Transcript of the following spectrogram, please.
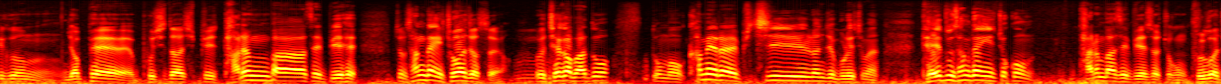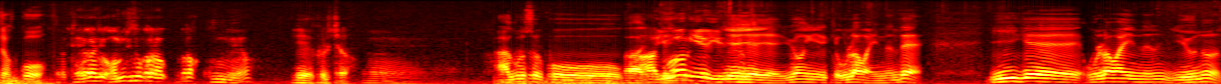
지금 옆에 보시다시피 다른 밭에 비해 좀 상당히 좋아졌어요. 그리고 제가 봐도 또 뭐 카메라에 비칠런지 모르겠지만 대도 상당히 조금 다른 밭에 비해서 조금 굵어졌고 대가 지금 엄지손가락보다 굵네요. 예 그렇죠. 아그로솔포가 아, 유황이에요? 예예 예 유황이 이렇게 올라와 있는데 이게 올라와 있는 이유는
